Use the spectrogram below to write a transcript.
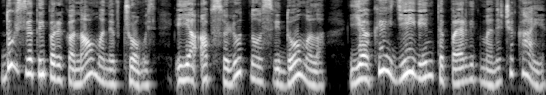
Дух Святий переконав мене в чомусь, і я абсолютно усвідомила, яких дій він тепер від мене чекає.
